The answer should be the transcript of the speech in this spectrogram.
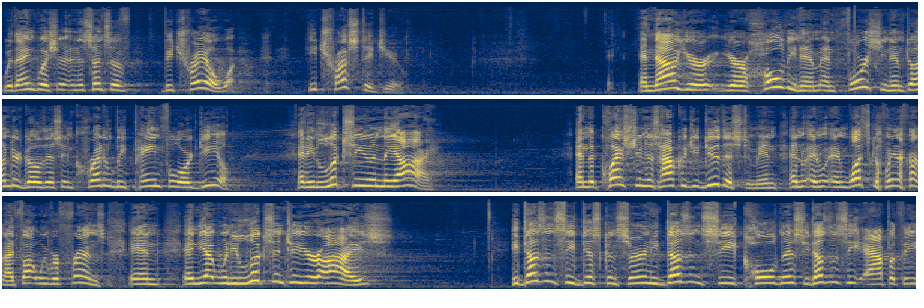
with anguish and a sense of betrayal. He trusted you. And now you're, you're holding him and forcing him to undergo this incredibly painful ordeal. And he looks you in the eye. And the question is, how could you do this to me? And, and, and, and what's going on? I thought we were friends. And, and yet, when he looks into your eyes, he doesn't see disconcern. He doesn't see coldness. He doesn't see apathy.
